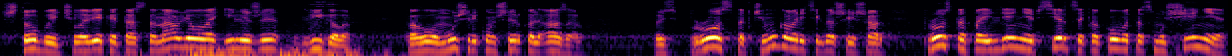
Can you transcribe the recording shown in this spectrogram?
Чтобы человек это останавливало или же двигало. Фагуа мушрикун ширкаль азар. То есть просто, к чему говорит всегда шейшарт? Просто появление в сердце какого-то смущения,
